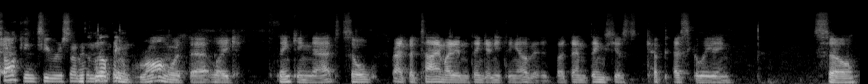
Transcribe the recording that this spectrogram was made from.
talking to you or something There's like nothing that. wrong with that, like thinking that. So at the time, I didn't think anything of it, but then things just kept escalating. So,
